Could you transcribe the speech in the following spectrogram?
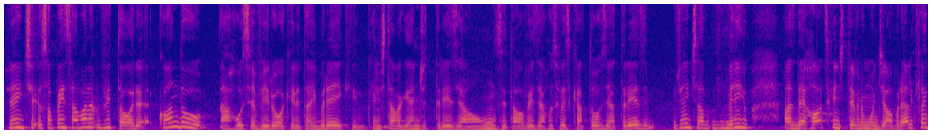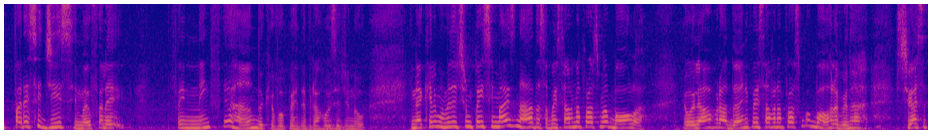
Gente, eu só pensava na vitória. Quando a Rússia virou aquele tie-break, que a gente estava ganhando de 13 a 11, talvez, e a Rússia fez 14 a 13, gente, veio as derrotas que a gente teve no Mundial para ela, que foi parecidíssima. Eu falei, falei, nem ferrando que eu vou perder para a Rússia de novo. E naquele momento a gente não pensa em mais nada, só pensava na próxima bola. Eu olhava para a Dani e pensava na próxima bola. Se tivesse,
